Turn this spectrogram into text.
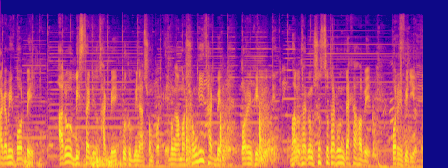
আগামী পর্বে আরও বিস্তারিত থাকবে কুতুব মিনার সম্পর্কে এবং আমার সঙ্গেই থাকবেন পরের ভিডিওতে। ভালো থাকুন, সুস্থ থাকুন, দেখা হবে পরের ভিডিওতে।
